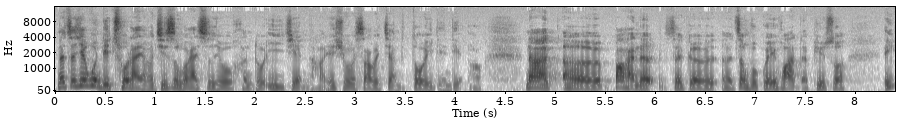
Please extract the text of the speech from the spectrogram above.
那这些问题出来哦，其实我还是有很多意见的哈。也许我稍微讲的多一点点哈。那呃，包含了这个呃政府规划的，譬如说，诶，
